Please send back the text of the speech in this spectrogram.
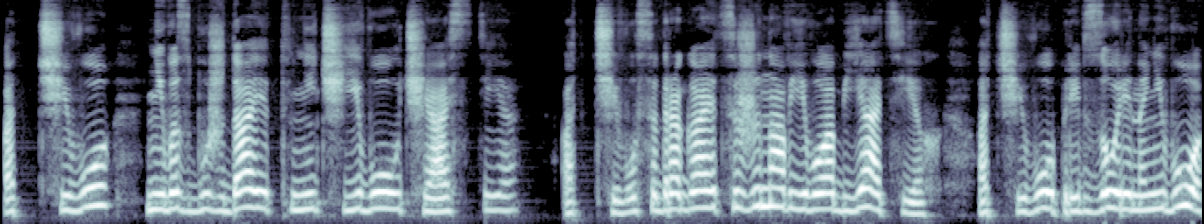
Отчего не возбуждает ничьего участия? Отчего содрогается жена в его объятиях? Отчего при взоре на него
